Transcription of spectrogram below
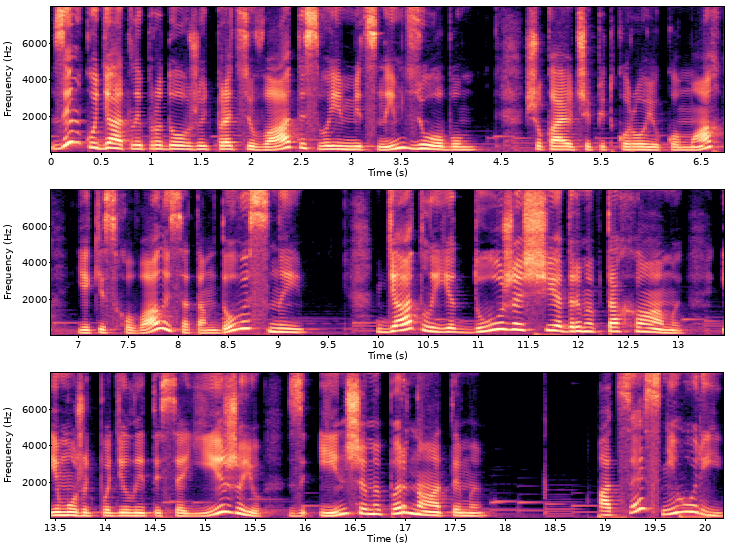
Взимку дятли продовжують працювати своїм міцним дзьобом, шукаючи під корою комах, які сховалися там до весни. Дятли є дуже щедрими птахами і можуть поділитися їжею з іншими пернатими. А це снігурі.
